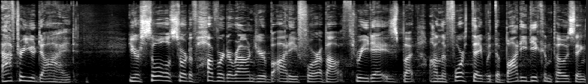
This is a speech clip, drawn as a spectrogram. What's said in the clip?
after you died, your soul sort of hovered around your body for about three days, but on the fourth day, with the body decomposing,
